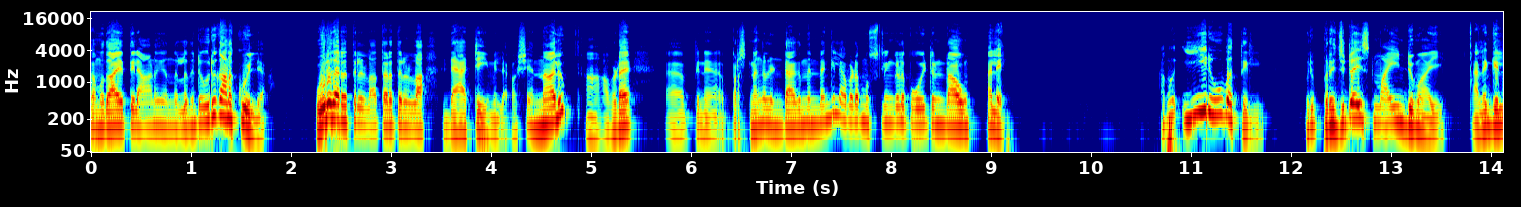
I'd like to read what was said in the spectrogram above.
സമുദായത്തിലാണ് എന്നുള്ളതിന്റെ ഒരു കണക്കുമില്ല. ഒരു തരത്തിലുള്ള അത്തരത്തിലുള്ള ഡാറ്റയും ഇല്ല. പക്ഷെ എന്നാലും ആ അവിടെ പിന്നെ പ്രശ്നങ്ങൾ ഉണ്ടാകുന്നുണ്ടെങ്കിൽ അവിടെ മുസ്ലിങ്ങൾ പോയിട്ടുണ്ടാവും അല്ലേ? അപ്പോൾ ഈ രൂപത്തിൽ ഒരു പ്രിജുഡൈസ്ഡ് മൈൻഡുമായി അല്ലെങ്കിൽ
